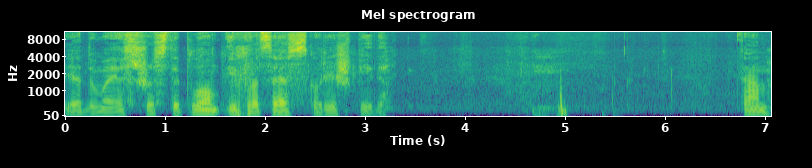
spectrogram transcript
Я думаю, що з теплом і процес скоріш піде. Там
